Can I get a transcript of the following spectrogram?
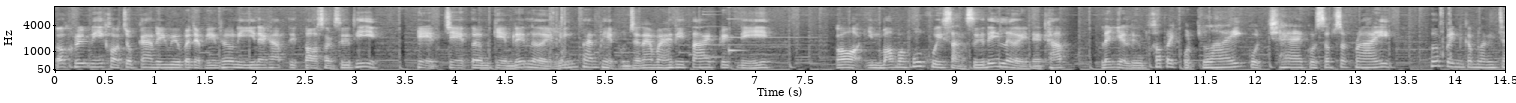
ก็คลิปนี้ขอจบการรีวิวไปแต่เพียงเท่านี้นะครับ ติดต่อสั่งซื้อที่เพจเจเติมเกมได้เลยลิงก์แฟนเพจผมจะแนบไว้ให้ที่ใต้คลิปนี้ ก็อินบ็อกมาพูดคุยสั่งซื้อได้เลยนะครับ และอย่าลืมเข้าไปกดไลค์กดแชร์กด Subscribe เพื่อเป็นกำลังใจ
